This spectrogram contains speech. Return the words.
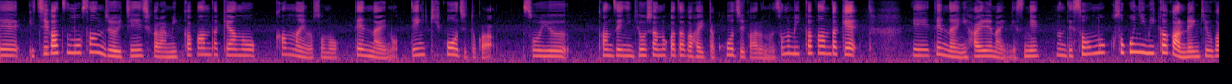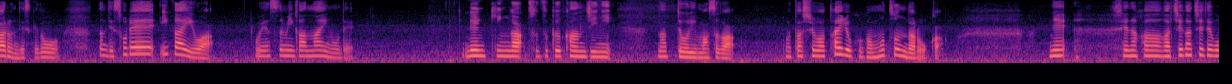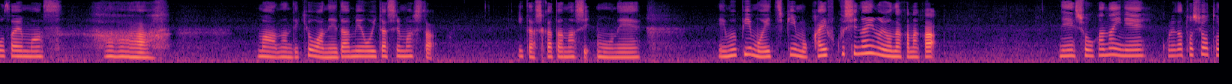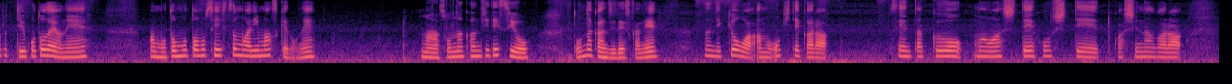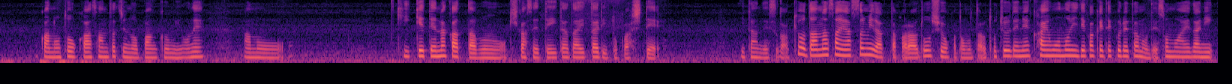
で1月の31日から3日間だけあの館内のその店内の電気工事とかそういう完全に業者の方が入った工事があるのでその3日間だけ、えー店内に入れないんですね。なんでそのそこに3日間連休があるんですけどなんでそれ以外はお休みがないので連勤が続く感じになっておりますが私は体力が持つんだろうか。ね背中がガチガチでございます。はあ。まあなんで今日は寝だめをいたしました。致し方なし。もうね MP も HP も回復しないのよなかなか。ねしょうがないね。これが年を取るっていうことだよね。まあもともとの性質もありますけどね。まあそんな感じですよ。どんな感じですかね。なんで今日はあの起きてから洗濯を回して干してとかしながら他のトーカーさんたちの番組をねあの聞けてなかった分を聞かせていただいたりとかしていたんですが今日旦那さん休みだったからどうしようかと思ったら途中でね買い物に出かけてくれたのでその間に、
